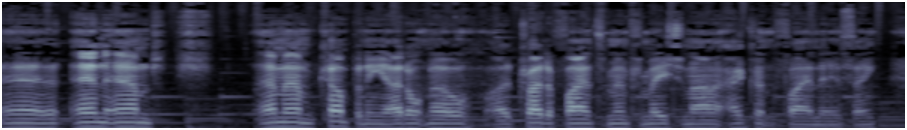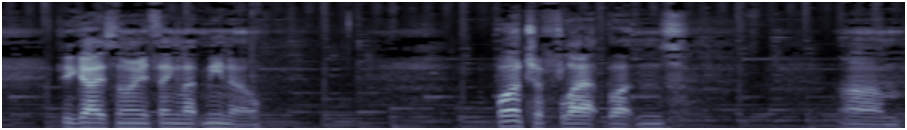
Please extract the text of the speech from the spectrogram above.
and NM MM company. I don't know. I tried to find some information on it. I couldn't find anything. If you guys know anything, let me know. Bunch of flat buttons. Um,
